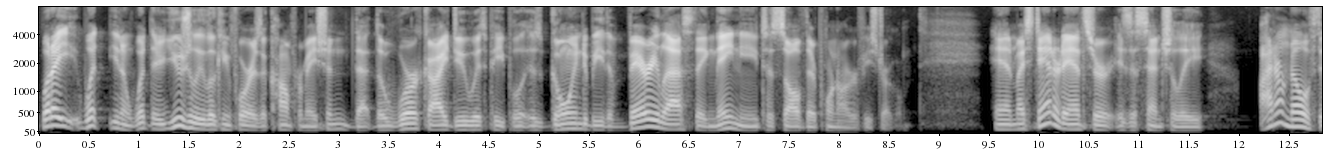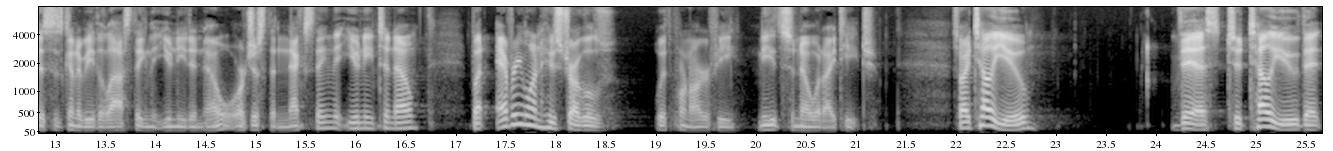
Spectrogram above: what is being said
What I what you know what they're usually looking for is a confirmation that the work I do with people is going to be the very last thing they need to solve their pornography struggle. And my standard answer is essentially I don't know if this is going to be the last thing that you need to know or just the next thing that you need to know, but everyone who struggles with pornography needs to know what I teach. So I tell you this to tell you that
